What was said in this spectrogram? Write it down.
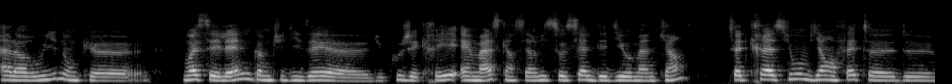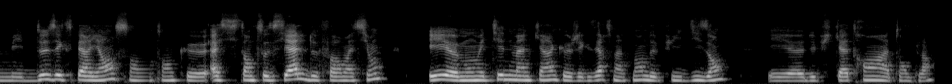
Alors oui, donc euh, moi, c'est Hélène. Comme tu disais, euh, du coup, j'ai créé MASK, un service social dédié aux mannequins. Cette création vient en fait euh, de mes deux expériences en tant qu'assistante sociale de formation et euh, mon métier de mannequin que j'exerce maintenant depuis 10 ans et depuis 4 ans à temps plein.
